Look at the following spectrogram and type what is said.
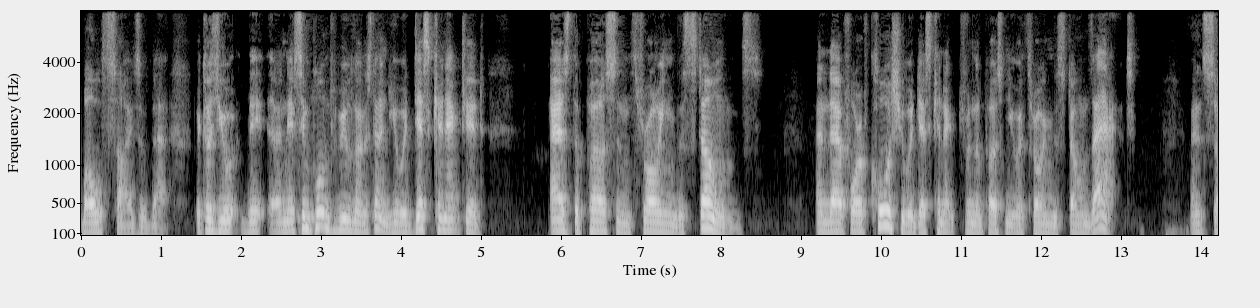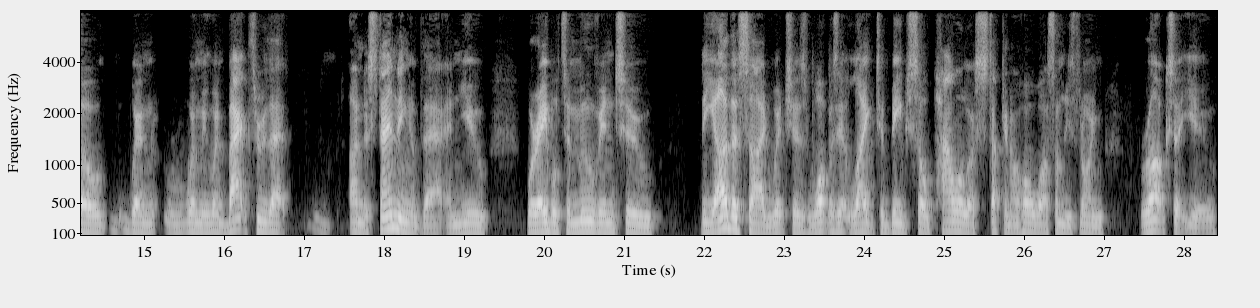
both sides of that, because you the, and it's important for people to understand you were disconnected as the person throwing the stones, and therefore, of course, you were disconnected from the person you were throwing the stones at. And so when when we went back through that understanding of that and you were able to move into the other side, which is what was it like to be so powerless, stuck in a hole while somebody's throwing rocks at you?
